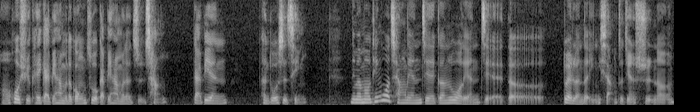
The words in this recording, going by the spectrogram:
呃，或许可以改变他们的工作，改变他们的职场，改变很多事情。你们有没有听过强连结跟弱连结的对人的影响这件事呢？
